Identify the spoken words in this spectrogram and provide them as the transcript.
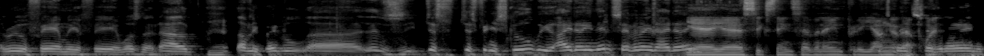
a real family affair, wasn't it? No, yeah. lovely people. Uh, it was just just finished school. We were 18 then, 17, 18? Yeah, yeah, 16, 17, pretty young 16, at that point. 17,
